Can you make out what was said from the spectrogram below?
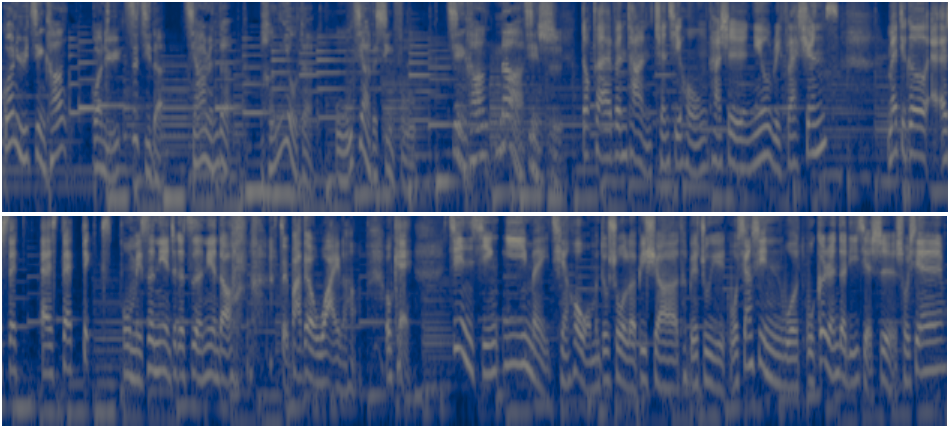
关于健康，关于自己的、家人的、朋友的无价的幸福，健康那件事。Dr. Evan Tan 陈其红，他是 New Reflections Medical Aesthet- Aesthetics。我每次念这个字念到 嘴巴都要歪了哈。OK，进行医美前后，我们都说了，必须要特别注意。我相信我我个人的理解是，首先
